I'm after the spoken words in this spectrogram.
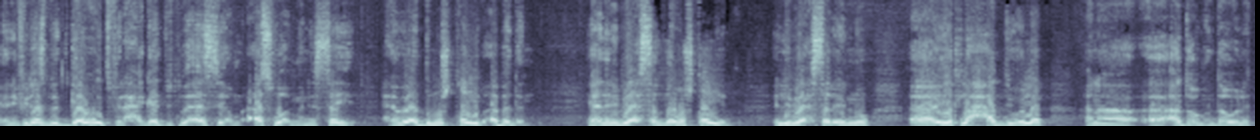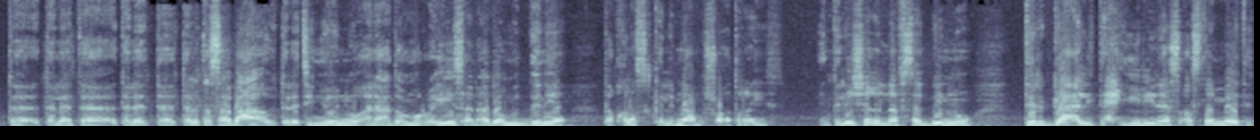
يعني في ناس بتجود في الحاجات بتبقى أسوأ, أسوأ من السيء. إحنا ما بنقدموش طيب ابدا. يعني اللي بيحصل ده مش طيب. اللي بيحصل إنه آه يطلع حد يقول لك أنا آه أدعو من دولة 3 3 7 أو 30 يونيو أنا أدعو من الرئيس أنا أدعو من الدنيا. طب خلاص كلمنا عن مشروعات الرئيس. أنت ليه شاغل نفسك بإنه ترجع لي تحيي لي ناس أصلا ماتت؟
